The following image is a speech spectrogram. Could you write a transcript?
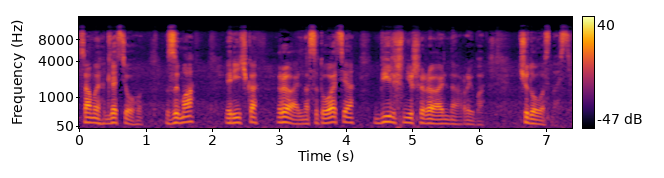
Саме для цього зима, річка, реальна ситуація, більш ніж реальна риба. Чудова снасть.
